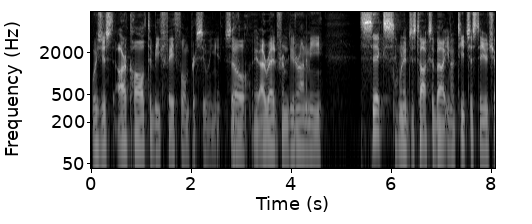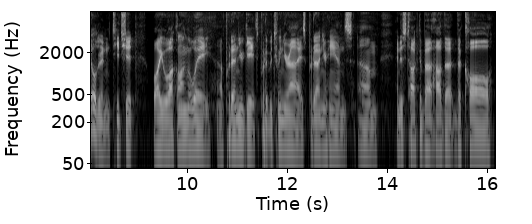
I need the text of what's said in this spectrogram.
was just our call to be faithful in pursuing it. So I read from Deuteronomy 6 when it just talks about, you know, teach this to your children, teach it while you walk along the way, uh, put it on your gates, put it between your eyes, put it on your hands, um, and just talked about how the, the call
